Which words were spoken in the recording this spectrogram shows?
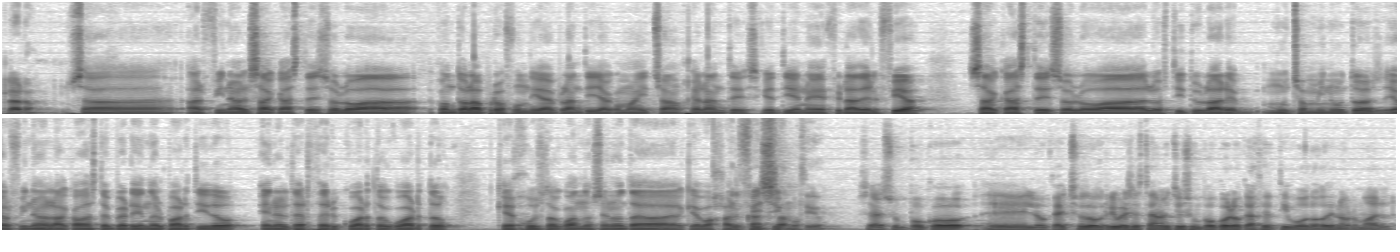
Claro. O sea, al final sacaste solo a, con toda la profundidad de plantilla, como ha dicho Ángel antes, que tiene Filadelfia, sacaste solo a los titulares muchos minutos y al final acabaste perdiendo el partido en el tercer, cuarto, cuarto, que es justo cuando se nota que baja el, El físico. cansancio. O sea, es un poco eh, lo que ha hecho Doc Rivers esta noche es un poco lo que hace Thibodeau de normal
